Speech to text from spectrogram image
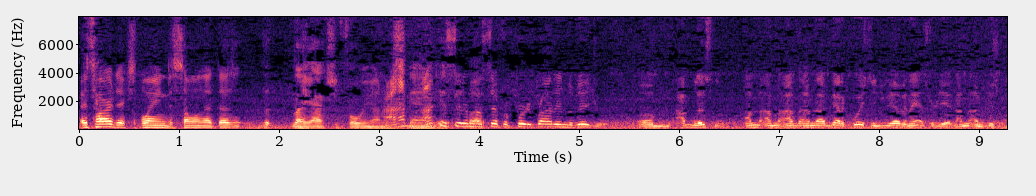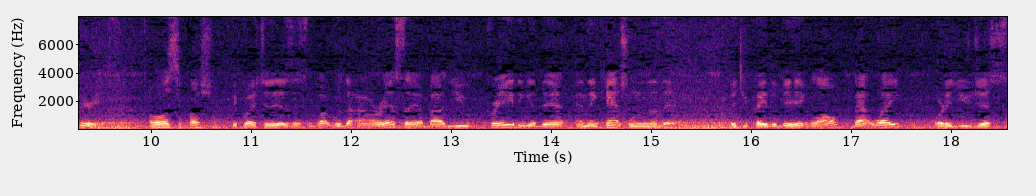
it's hard to explain to someone that doesn't like actually fully understand. I it, consider but- myself a pretty bright individual. Um, I'm listening. I'm, I'm, I'm- I've got a question you haven't answered yet. I'm, I'm just curious. What was the question? The question is, is what would the IRS say about you creating a debt and then canceling the debt? Did you pay the vehicle off that way, or did you just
